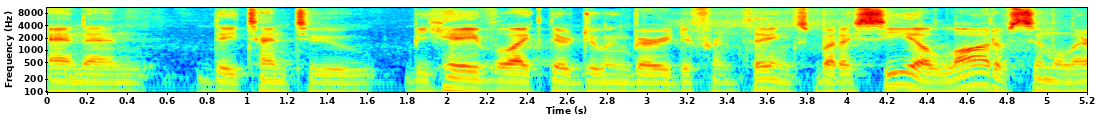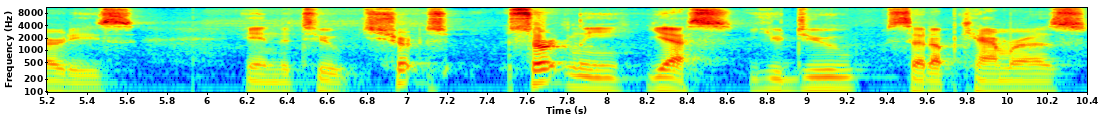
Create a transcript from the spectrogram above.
and then they tend to behave like they're doing very different things. But I see a lot of similarities in the two. Sure, certainly, yes, you do set up cameras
